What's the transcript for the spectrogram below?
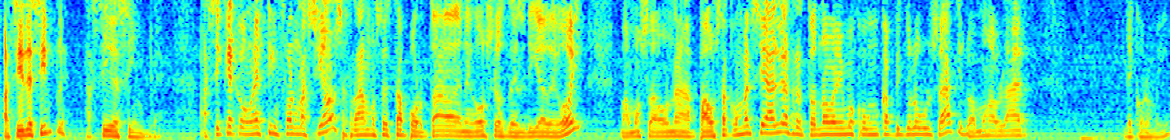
Así de simple. Así de simple. Así que con esta información cerramos esta portada de negocios del día de hoy. Vamos a una pausa comercial y al retorno venimos con un capítulo bursátil. Vamos a hablar de economía.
